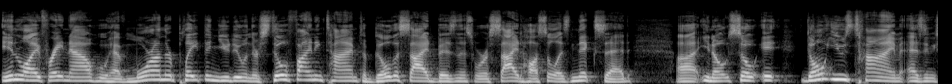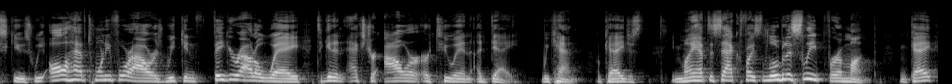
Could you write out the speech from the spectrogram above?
in life right now who have more on their plate than you do, and they're still finding time to build a side business or a side hustle, as Nick said. Uh, you know, so it don't use time as an excuse. We all have 24 hours. We can figure out a way to get an extra hour or two in a day. We can. Okay, just you might have to sacrifice a little bit of sleep for a month. Okay.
